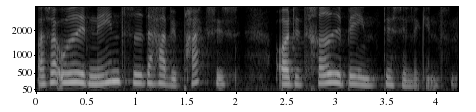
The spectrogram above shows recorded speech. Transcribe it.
og så ude i den ene side, der har vi praksis, og det tredje ben, det er selvagensen.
